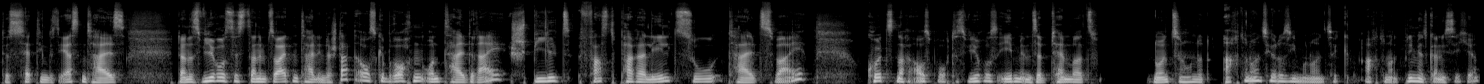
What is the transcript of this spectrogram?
das Setting des ersten Teils. Dann das Virus ist dann im zweiten Teil in der Stadt ausgebrochen und Teil 3 spielt fast parallel zu Teil 2. Kurz nach Ausbruch des Virus, eben im September 1998 oder 97, 98, bin ich mir jetzt gar nicht sicher.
